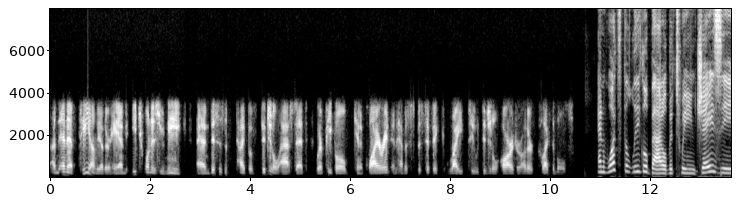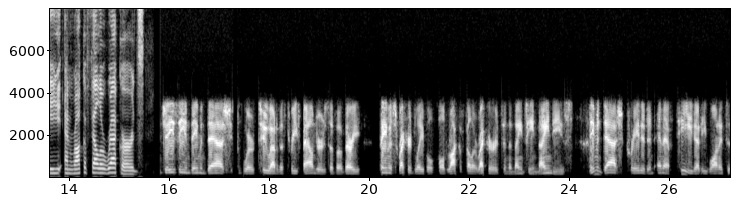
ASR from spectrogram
An NFT, on the other hand, each one is unique. And this is a type of digital asset where people can acquire it and have a specific right to digital art or other collectibles. And what's the legal battle between Jay Z and Roc-A-Fella Records? Jay Z and Damon Dash were two out of the three founders of a very famous record label called Roc-A-Fella Records in the 1990s. Damon Dash created an NFT that he wanted to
